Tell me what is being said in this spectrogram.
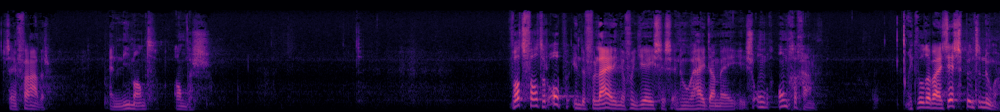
zijn Vader, en niemand anders. Wat valt er op in de verleidingen van Jezus en hoe hij daarmee is omgegaan? Ik wil daarbij zes punten noemen.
